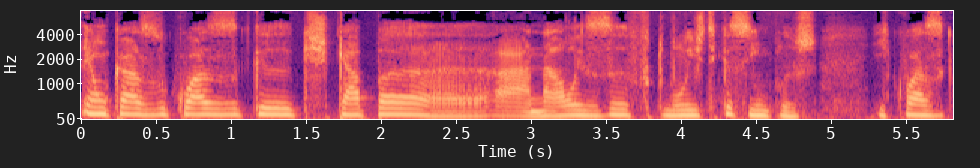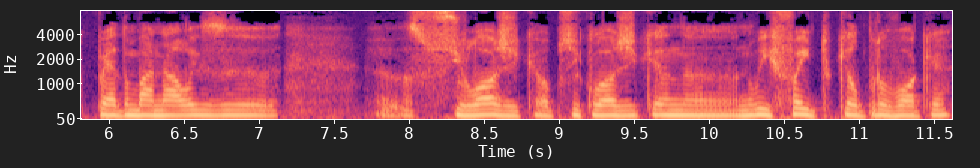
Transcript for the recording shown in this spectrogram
é um caso quase que, que, escapa à análise futebolística simples e quase que pede uma análise sociológica ou psicológica no, no efeito que ele provoca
